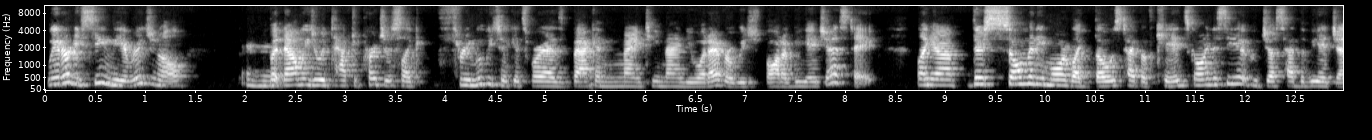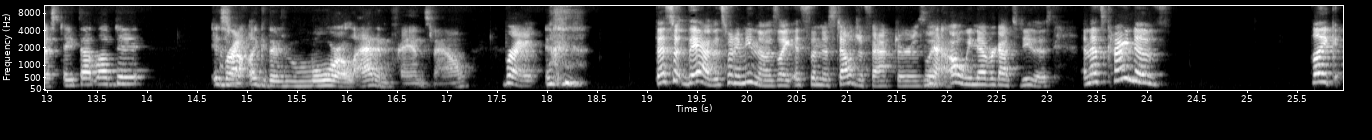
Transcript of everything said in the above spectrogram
We had already seen the original, mm-hmm. but now we would have to purchase like three movie tickets, whereas back in 1990, whatever, we just bought a VHS tape. Like, yeah there's so many more of like those type of kids going to see it who just had the VHS tape that loved it. It's Right. not like there's more Aladdin fans now. right That's what, yeah, that's what I mean though. Is like it's the nostalgia factor. Is like, Yeah. oh, we never got to do this, and that's kind of like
